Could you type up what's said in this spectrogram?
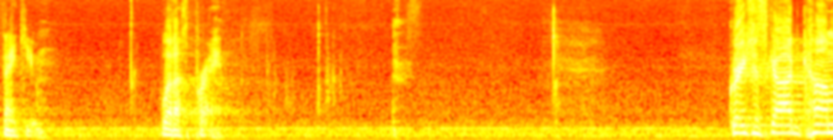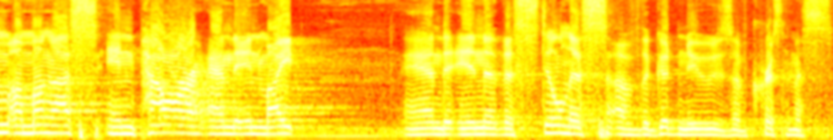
Thank you. Let us pray. Gracious God, come among us in power and in might and in the stillness of the good news of Christmas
